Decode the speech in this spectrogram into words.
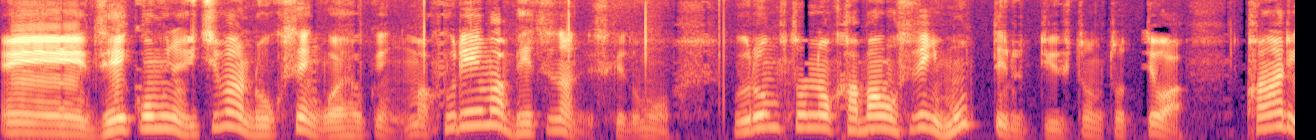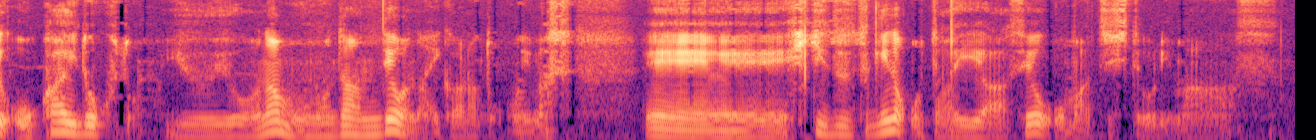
えー、税込みの16,500円。まあ、フレームは別なんですけども、ブロンプトンのカバンをすでに持ってるっていう人にとっては、かなりお買い得というようなものなんではないかなと思います。えー、引き続きのお問い合わせをお待ちしております。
